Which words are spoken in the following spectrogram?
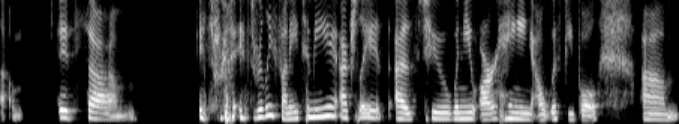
Um, it's um it's it's really funny to me actually as to when you are hanging out with people um,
